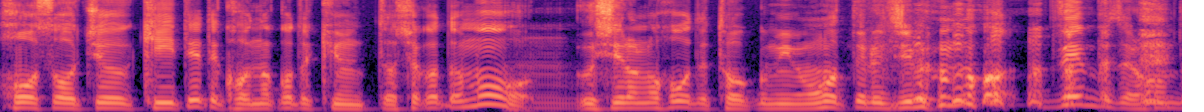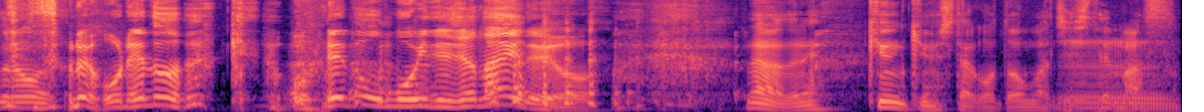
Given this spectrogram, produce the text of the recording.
放送中聞いててこんなことキュンとしたことも後ろの方で遠く見守ってる自分も 全部それ本当の。それ俺の俺の思い出じゃないのよ。なのでねキュンキュンしたことをお待ちしてます。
